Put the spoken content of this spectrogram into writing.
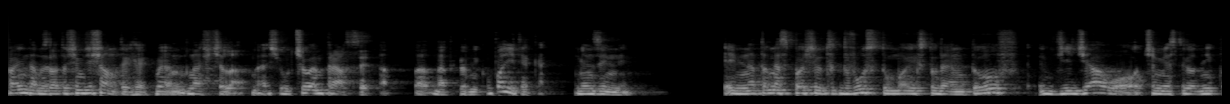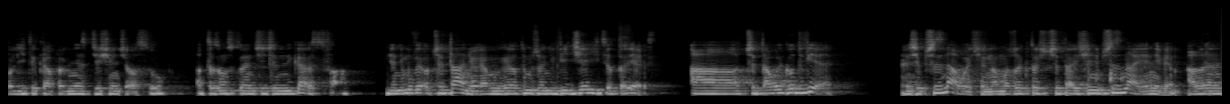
pamiętam z lat 80., jak miałem naście lat, no ja się uczyłem prasy na, tygodniku Politykę, między innymi. Natomiast spośród 200 moich studentów wiedziało, czym jest tygodnik Polityka pewnie z 10 osób, a to są studenci dziennikarstwa. Ja nie mówię o czytaniu, ja mówię o tym, że oni wiedzieli, co to jest, a czytały go dwie się przyznały się, no może ktoś czyta i się nie przyznaje, nie wiem, ale,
